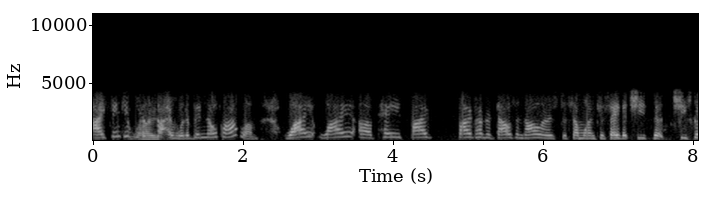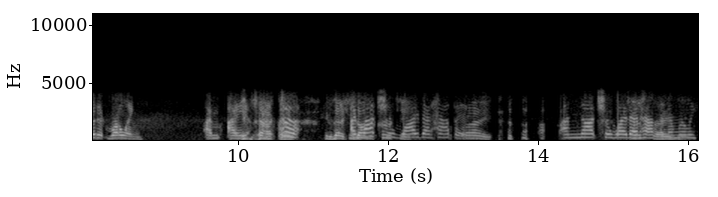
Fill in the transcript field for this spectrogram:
I think it would have Right. it would have been no problem. Why why uh, pay five five hundred thousand dollars to someone to say that she that she's good at rowing? I'm I Exactly. Exactly. I'm not sure why that happened. Right. I'm not sure why that She's happened. I'm really,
